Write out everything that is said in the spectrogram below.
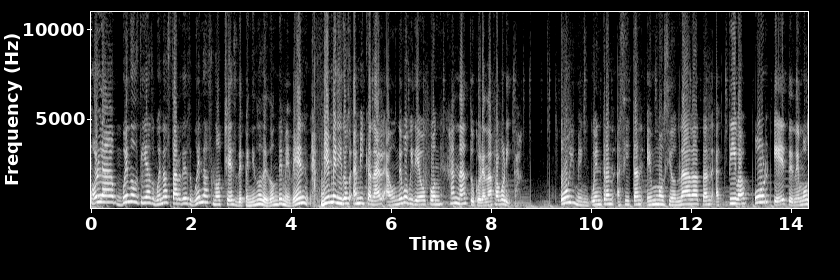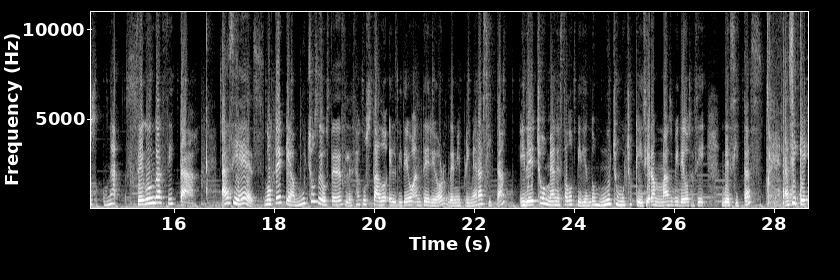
hola, buenos días, buenas tardes, buenas noches, dependiendo de dónde me ven. Bienvenidos a mi canal a un nuevo video con Hannah, tu coreana favorita. Hoy me encuentran así tan emocionada, tan activa, porque tenemos una segunda cita. Así es, noté que a muchos de ustedes les ha gustado el video anterior de mi primera cita y de hecho me han estado pidiendo mucho mucho que hiciera más videos así de citas. Así que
